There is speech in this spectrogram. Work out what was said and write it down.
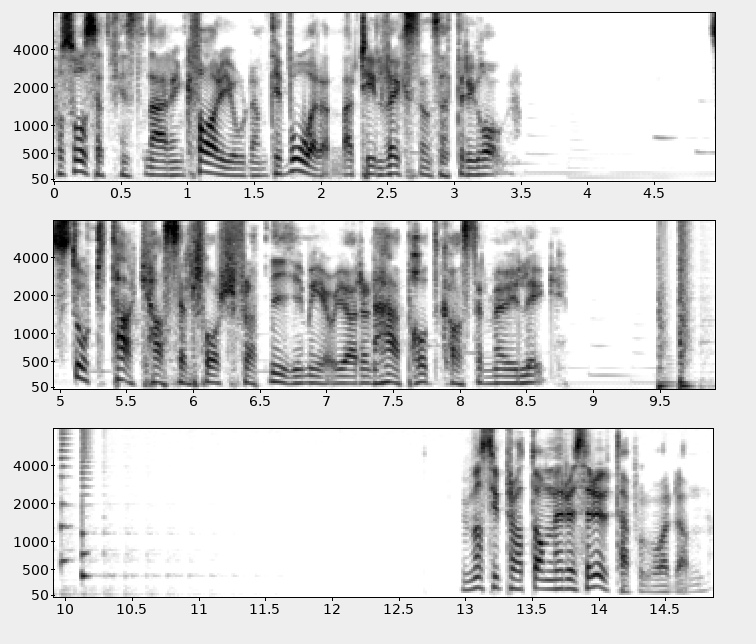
På så sätt finns det näring kvar i jorden till våren när tillväxten sätter igång. Stort tack Hasselfors för att ni är med och gör den här podcasten möjlig. Vi måste ju prata om hur det ser ut här på gården.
